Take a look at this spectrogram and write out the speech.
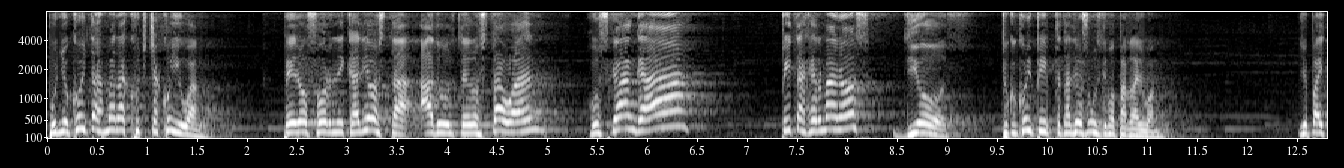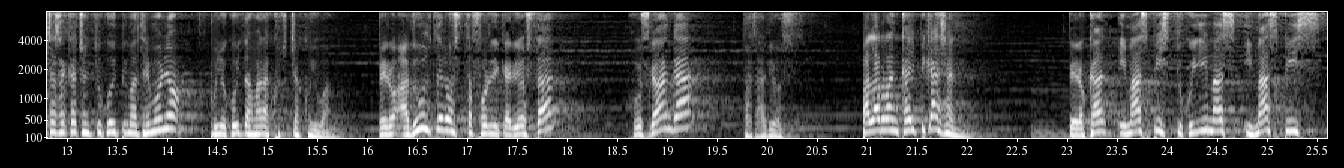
puñukuytas mana. Pero fornicariosta adulterostawan juzganga pitas hermanos Dios. Tukukuypi tata Dios último parlaywan. Yupaychasqa kachun tukuypi matrimonio puñukuytas mana kuchachakuywan. Pero adúlteros ta fornicariosta juzganga tata Dios. Palabran kaypi kashan. Pero kan imaspis tukuyimas imaspis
